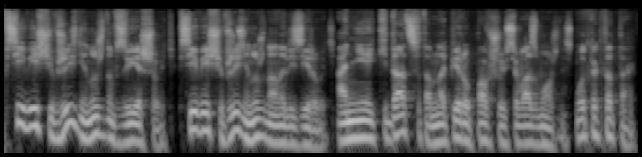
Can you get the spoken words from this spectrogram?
все вещи в жизни нужно взвешивать. Все вещи в жизни нужно анализировать, а не кидаться там на первую павшуюся возможность. Вот как-то так.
